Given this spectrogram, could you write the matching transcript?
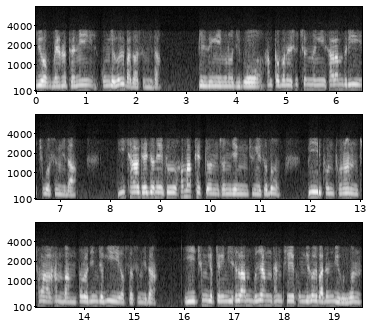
뉴욕 맨하탄이 공격을 받았습니다. 빌딩이 무너지고 한꺼번에 수천 명의 사람들이 죽었습니다. 2차 대전의 그 험악했던 전쟁 중에서도 미 본토는 총알 한 방 떨어진 적이 없었습니다. 이 충격적인 이슬람 무장단체의 공격을 받은 미국은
